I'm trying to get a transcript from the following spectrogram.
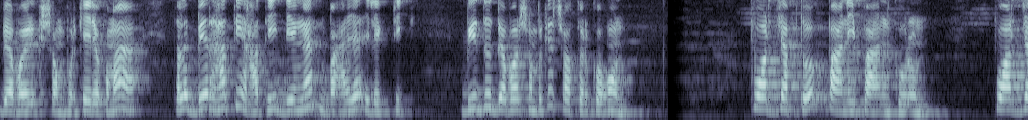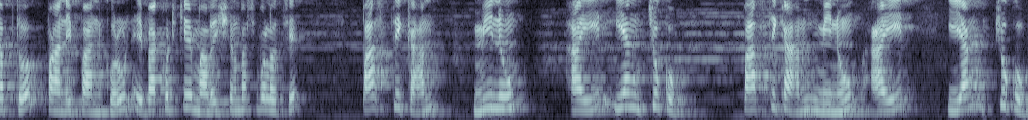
ব্যবহারিক সম্পর্কে এরকম হ্যাঁ তাহলে বের হাতি ডেঙ্গান বাহায়া ইলেকট্রিক বিদ্যুৎ ব্যবহার সম্পর্কে সতর্ক হন। পর্যাপ্ত পানি পান করুন। পর্যাপ্ত পানি পান করুন। এই বাক্যটিকে মালয়েশিয়ান ভাষা বলা হচ্ছে পাস্তিকান মিনুম, আইর, ইয়াং চুকুপ। পাস্তিকান মিনুম, আইর, ইয়াং চুকুপ।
